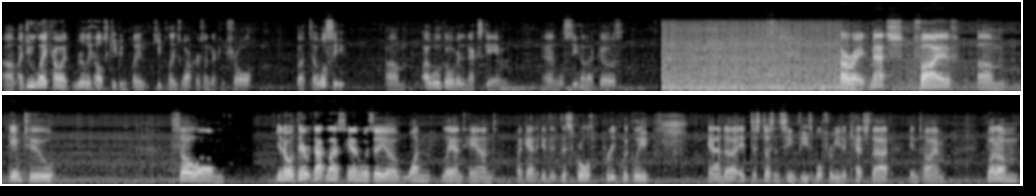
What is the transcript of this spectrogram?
Um, I do like how it really helps keeping plane keep Planeswalkers under control, but uh, we'll see. Um, I will go over the next game, and we'll see how that goes. All right, match five. Um, game two. So, um, you know, there that last hand was a, uh, one land hand. Again, it, it, scrolls pretty quickly, and uh, it just doesn't seem feasible for me to catch that in time. But um,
